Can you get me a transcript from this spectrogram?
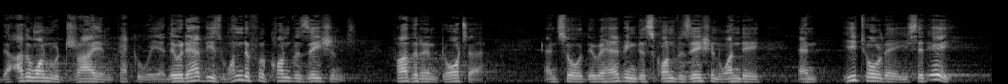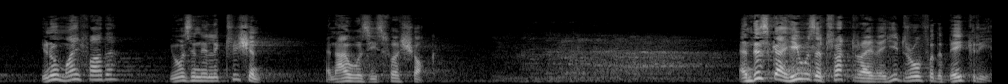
the other one would dry and pack away. And they would have these wonderful conversations, father and daughter. And so they were having this conversation one day. And he told her, he said, Hey, you know my father? He was an electrician, and I was his first shock. and this guy, he was a truck driver. He drove for the bakery.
